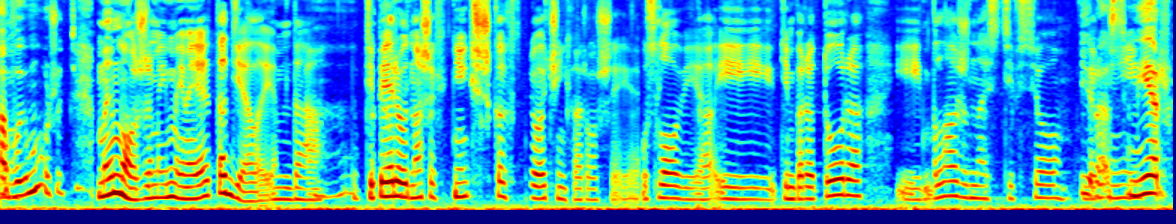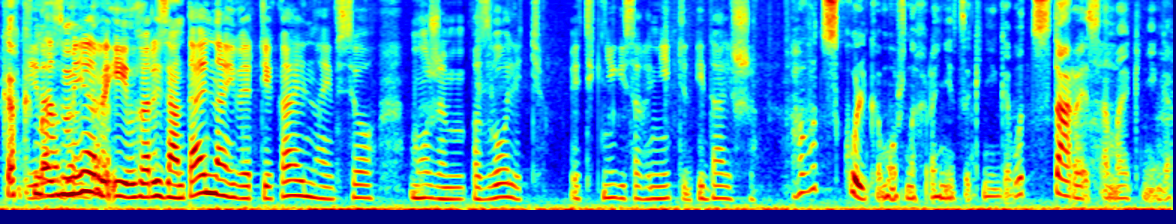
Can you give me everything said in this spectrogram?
а вы можете? Мы можем, и мы это делаем, да. А, Теперь потому... в наших книжках очень хорошие условия. И температура, и влажность, и все. И размер, книг. как И надо, размер, да. и горизонтально, и вертикально, и все можем позволить позволить эти книги сохранить и дальше. А вот сколько можно храниться книга? Вот старая самая книга.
